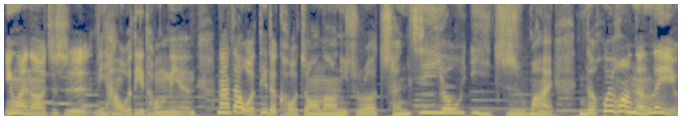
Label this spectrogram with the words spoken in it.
因为呢，就是你和我弟同年。那在我弟的口中呢，你除了成绩优异之外，你的绘画能力，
